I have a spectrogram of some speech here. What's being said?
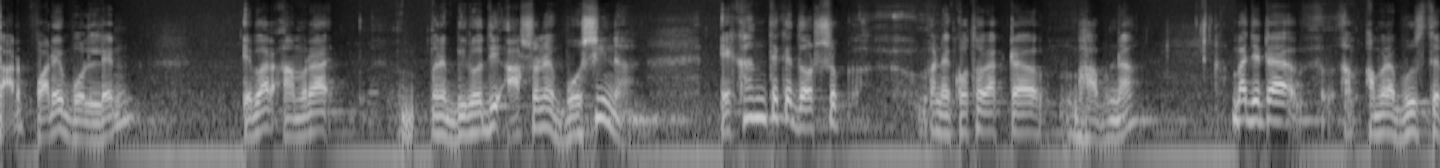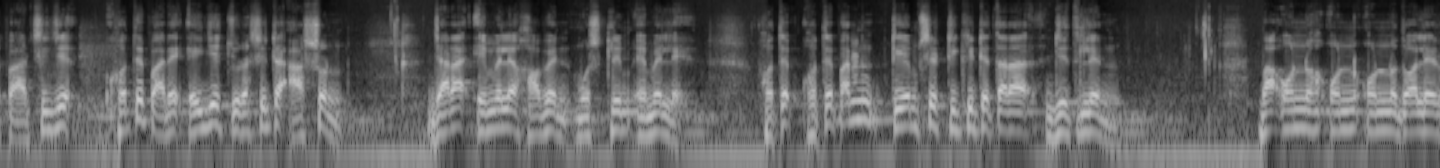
তারপরে বললেন, এবার আমরা মানে বিরোধী আসনে বসি না। এখান থেকে দর্শক মানে কোথাও একটা ভাবনা, বা যেটা আমরা বুঝতে পারছি যে হতে পারে, এই যে চুরাশিটা আসন যারা এমএলএ হবেন, মুসলিম এমএলএ, হতে হতে পারেন টিএমসির টিকিটে তারা জিতলেন বা অন্য অন্য অন্য দলের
